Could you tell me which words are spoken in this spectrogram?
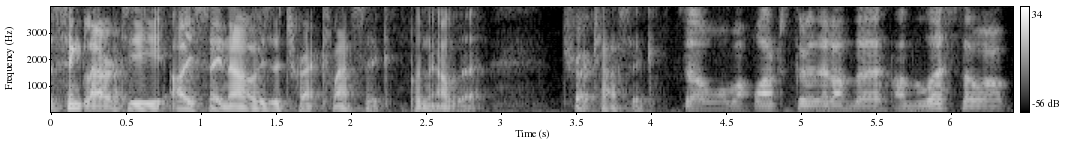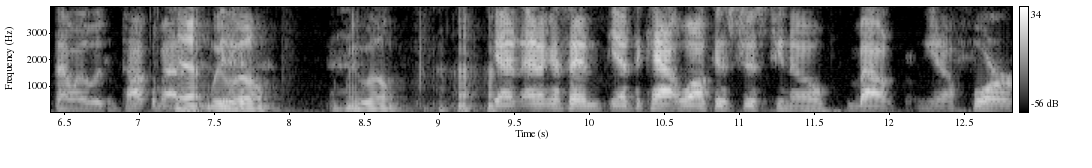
The Singularity, I say now, is a Trek classic. Putting it out there, Trek classic. So we'll, we'll have to throw that on the on the list, though. That way we can talk about Yeah, it. Yeah, we will. we will. yeah, and like I said, yeah, the catwalk is just you know about you know four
